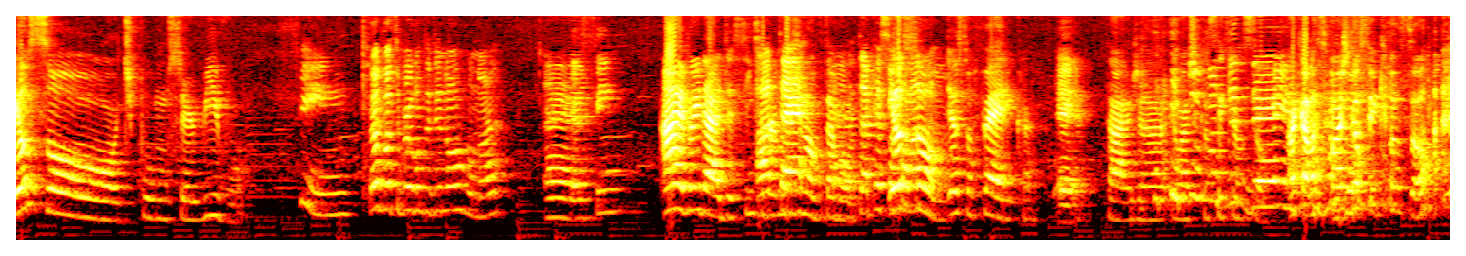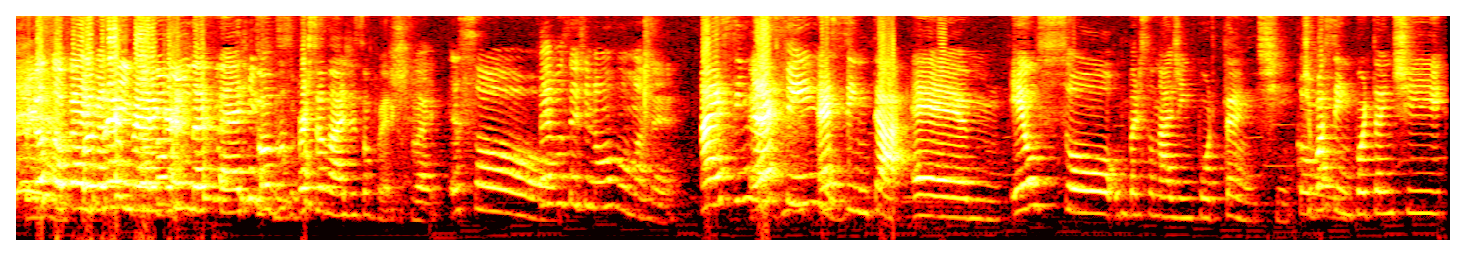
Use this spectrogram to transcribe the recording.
Eu sou, tipo, um ser vivo? Sim. Mas você pergunta de novo, não é? É. É sim? Ah, é verdade, é sim, você Até- pergunta de novo, tá é, bom. até a pessoa eu sou, não. eu sou férica? É. Tá, já, eu acho que eu sei que eu sou. Aquelas, eu acho que eu sei que eu sou. Eu sou férica, é sim, férica. todo mundo é férica. Todos os personagens são féricos, vai. Eu sou... É você de novo, mané. Ah, é sim, né? É sim. É sim, tá. É, eu sou um personagem importante. Como? Tipo assim, importante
